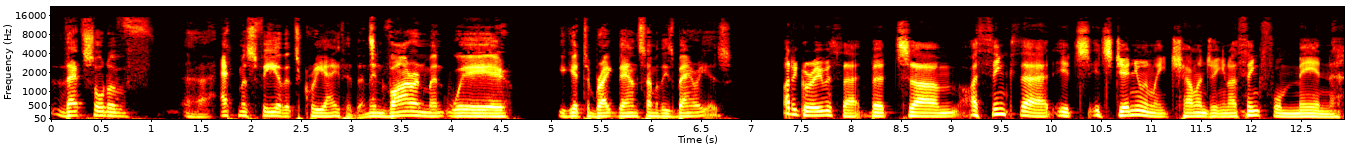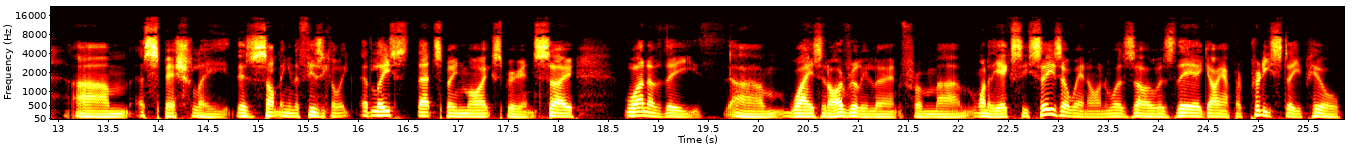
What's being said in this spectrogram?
that sort of uh, atmosphere that's created, an environment where you get to break down some of these barriers? I'd agree with that, but um, I think that it's it's genuinely challenging, and I think for men um, especially, there's something in the physical. At least that's been my experience. So. One of the um, ways that I've really learned from um, one of the XCCs I went on was I was there going up a pretty steep hill,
